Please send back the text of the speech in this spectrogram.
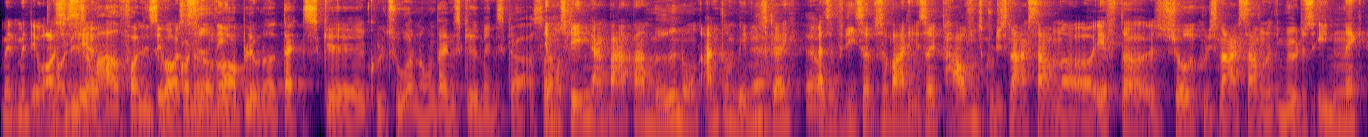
men, men det var det også var lige så meget for det ligesom var at gå ned og opleve noget dansk øh, kultur, nogle danske mennesker, og så... Ja, måske ikke engang bare, bare møde nogle andre mennesker, ja. ikke? Jo. Altså, fordi så, så, var de, så i pausen skulle de snakke sammen, og, og efter showet kunne de snakke sammen, når de mødtes inden, ikke?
